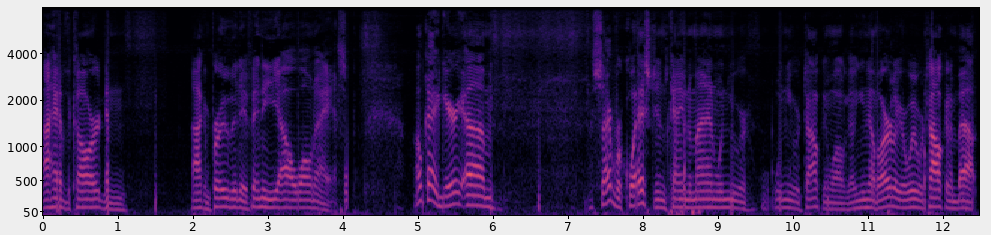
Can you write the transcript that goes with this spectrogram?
I have the card, and I can prove it if any of y'all want to ask. Okay, Gary. Um, several questions came to mind when you were when you were talking a while ago. You know, earlier we were talking about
